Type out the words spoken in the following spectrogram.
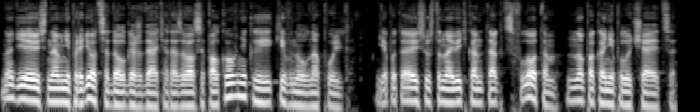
«Надеюсь, нам не придется долго ждать», — отозвался полковник и кивнул на пульт. «Я пытаюсь установить контакт с флотом, но пока не получается.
